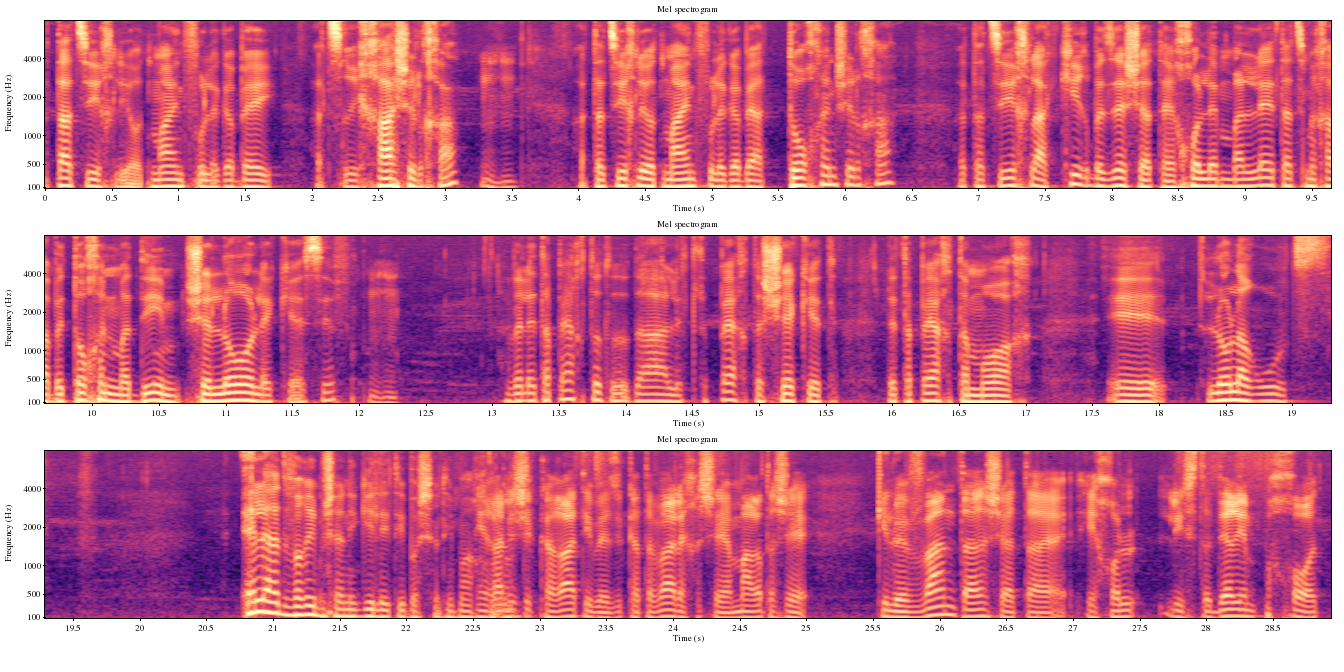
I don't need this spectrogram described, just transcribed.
אתה צריך להיות mindful לגבי הצריכה שלך, mhm. אתה צריך להיות mindful לגבי התוכן שלך, אתה צריך להכיר בזה שאתה יכול למלא את עצמך בתוכן מדהים שלא עולה כסף, mhm. ולטפח את התודעה, לטפח את השקט, לטפח את המוח, אה, לא לרוץ. אלה הדברים שאני גיליתי בשנים האחרונות. נראה לי שקראתי באיזו כתבה עליך שאמרת שכאילו הבנת שאתה יכול להסתדר עם פחות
